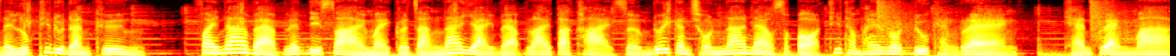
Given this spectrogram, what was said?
ในลุคที่ดูดันขึ้น ไฟหน้าแบบเลดดีไซน์ใหม่กระจังหน้าใหญ่แบบลายตาข่ายเสริมด้วยกันชนหน้าแนวสปอร์ตที่ทำให้รถดูแข็งแรง แขนแกร่งมาก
